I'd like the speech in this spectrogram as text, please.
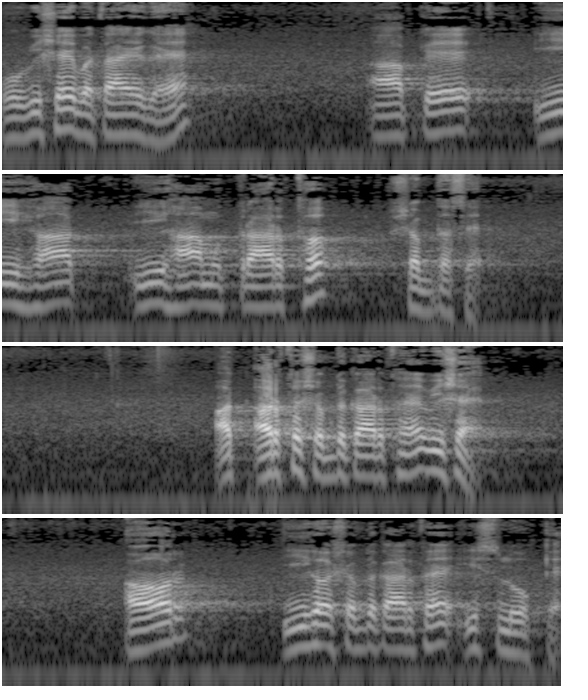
वो विषय बताए गए आपके ईहा मूत्रार्थ शब्द से। अर्थ शब्द का अर्थ है विषय। और यह शब्द का अर्थ है इस लोक के।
